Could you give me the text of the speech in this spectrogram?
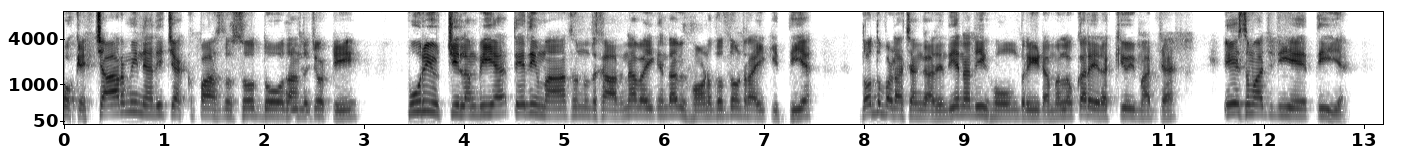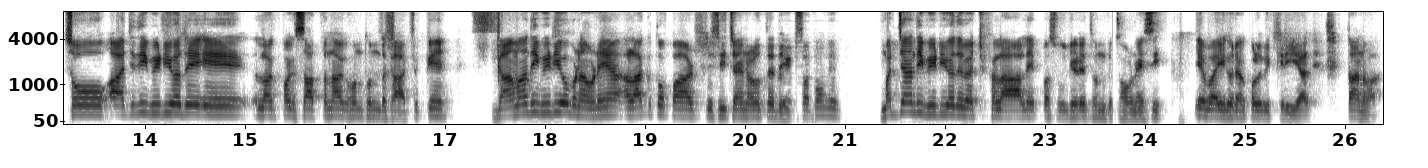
ਓਕੇ 4 ਮਹੀਨਿਆਂ ਦੀ ਚੈੱਕ ਪਾਸ ਦੱਸੋ ਦੋ ਦੰਦ ਝੋਟੀ ਪੂਰੀ ਉੱਚੀ ਲੰਬੀ ਹੈ ਤੇ ਇਹਦੀ ਮਾਂ ਤੁਹਾਨੂੰ ਦਿਖਾ ਦੇਣਾ ਬਾਈ, ਕਹਿੰਦਾ ਵੀ ਹੁਣ ਦੁੱਧੋਂ ਟਰਾਈ ਕੀਤੀ ਹੈ। ਦੁੱਧ ਬੜਾ ਚੰਗਾ ਦਿੰਦੀ ਹੈ, ਇਹਨਾਂ ਦੀ ਹੋਮ ਬਰੀਡ ਆ, ਮਤਲਬ ਘਰੇ ਰੱਖੀ ਹੋਈ ਮੱਝ ਹੈ। ਇਸ ਮੱਝ ਦੀ ਇਹ ਧੀ ਹੈ। ਸੋ ਅੱਜ ਦੀ ਵੀਡੀਓ ਦੇ ਇਹ ਲਗਭਗ 7 ਨਾਗ ਹੁਣ ਤੁਹਾਨੂੰ ਦਿਖਾ ਚੁੱਕੇ ਹਾਂ। ਗਾਵਾਂ ਦੀ ਵੀਡੀਓ ਬਣਾਉਣੇ ਆ, ਅਲੱਗ ਤੋਂ ਪਾਰਟ ਤੁਸੀਂ ਚੈਨਲ ਉੱਤੇ ਦੇਖ ਸਕੋਗੇ। ਮੱਝਾਂ ਦੀ ਵੀਡੀਓ ਦੇ ਵਿੱਚ ਫਿਲਹਾਲ ਇਹ ਪਸ਼ੂ ਜਿਹੜੇ ਤੁਹਾਨੂੰ ਦਿਖਾਉਣੇ ਸੀ, ਇਹ ਬਾਈ ਹੋਰਾਂ ਕੋਲ ਵਿਕਰੀ ਵਾਲੇ ਧੰਨਵਾਦ।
